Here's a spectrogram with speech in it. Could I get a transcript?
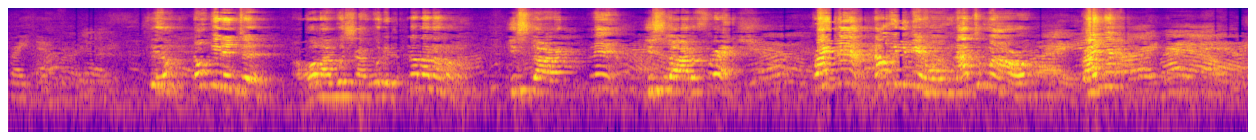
Right now. See, don't, don't get into, oh, I wish I would have. No, no, no, no, no. You start now. You start afresh. Right now. Not when you get home, not tomorrow. Right now. Right now.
